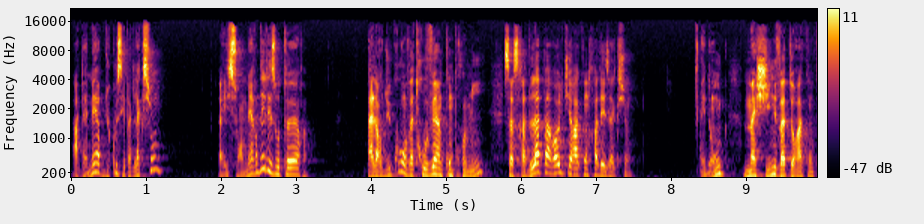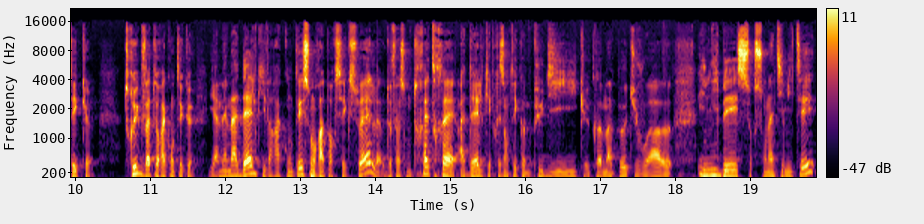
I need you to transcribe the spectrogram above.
Ah ben merde, du coup, c'est pas de l'action. Ah, ils sont emmerdés, les auteurs. Alors du coup, on va trouver un compromis. Ça sera de la parole qui racontera des actions. Et donc, machine va te raconter que. Truc va te raconter que. Il y a même Adèle qui va raconter son rapport sexuel de façon très très. Adèle qui est présentée comme pudique, comme un peu, tu vois, euh, inhibée sur son intimité,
